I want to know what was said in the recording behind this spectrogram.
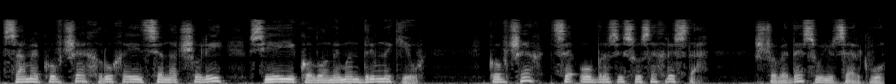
Саме ковчег рухається на чолі всієї колони мандрівників. Ковчег це образ Ісуса Христа, що веде свою церкву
